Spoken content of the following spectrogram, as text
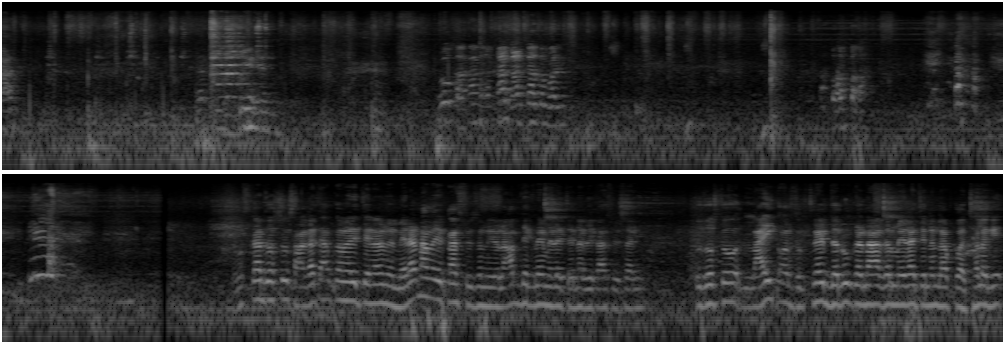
नमस्कार दोस्तों स्वागत है आपका मेरे चैनल में। मेरा नाम विकास पिसोनी और आप देख रहे हैं मेरा चैनल विकास पिसोनी तो दोस्तों लाइक और सब्सक्राइब ज़रूर करना अगर मेरा चैनल आपको अच्छा लगे।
